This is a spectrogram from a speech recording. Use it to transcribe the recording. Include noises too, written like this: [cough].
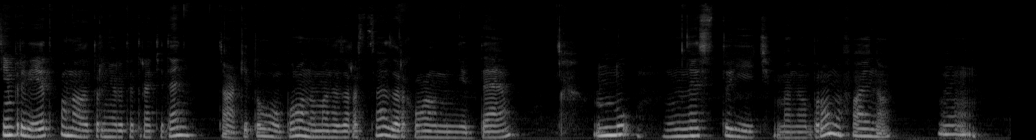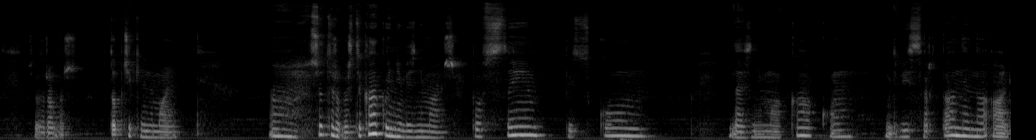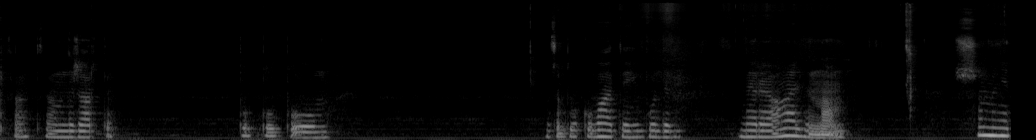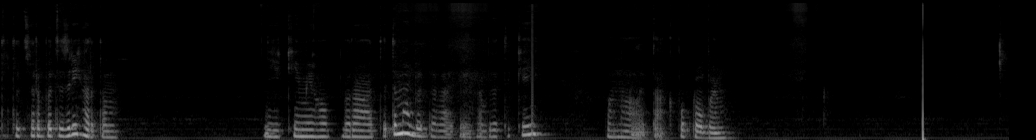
Всім привіт! Погнали турнірити третій день. Так, і того оборона в мене зараз це. Зарахували мені Д. Ну, не стоїть в мене оборона файна. Ну, що зробиш? Топчиків немає. А, що ти робиш? Ти каку ніби знімаєш? По всім, піском. Да, знімаю каку. Дві сартани на альфа. Це вам не жарти. Пу-пу-пум. Заблокувати їх буде нереально. Що мені тут оце робити з Рігардом? Яким його брати? Та, мабуть, давайте, нехай буде такий. Погнали. Так, попробуємо.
